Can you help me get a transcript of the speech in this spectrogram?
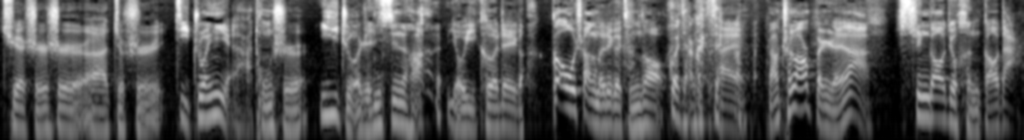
确实是呃，就是既专业啊，同时医者仁心哈，有一颗这个高尚的这个情操。过奖过奖。哎，然后陈老师本人啊，身高就很高大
